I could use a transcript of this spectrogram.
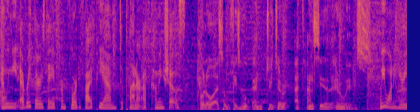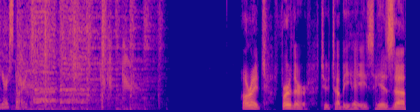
And we meet every Thursday from 4 to 5 p.m. to plan our upcoming shows. Follow us on Facebook and Twitter at Unceded Airwaves. We want to hear your story. All right, further to Tubby Hayes. His uh,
